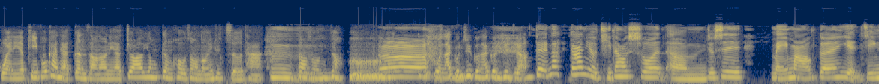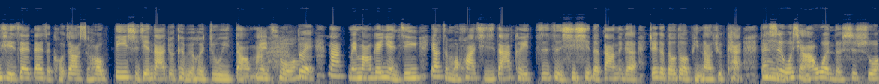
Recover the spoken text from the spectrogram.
会你的皮肤看起来更脏，然后你就要用更厚重的东西去遮它，嗯，到时候你知道，嗯，滚来滚去，滚来滚去这样。对，那刚刚你有提到说，嗯，就是眉毛跟眼睛，其实在戴着口罩的时候，第一时间大家就特别会注意到嘛。没错，对，那眉毛跟眼睛要怎么画？其实大家可以仔仔细细的到那个这个豆豆的频道去看。但是嗯我想要问的是说，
